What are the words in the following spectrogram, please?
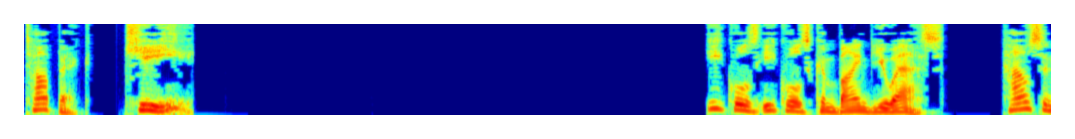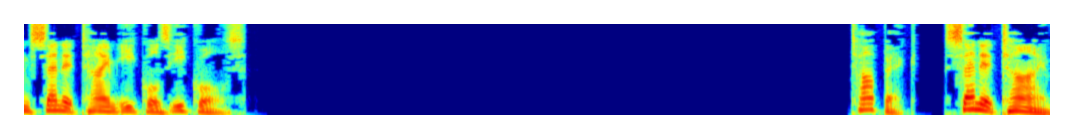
Topic. Key. Equals equals combined US House and Senate time equals equals. Topic. Senate time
